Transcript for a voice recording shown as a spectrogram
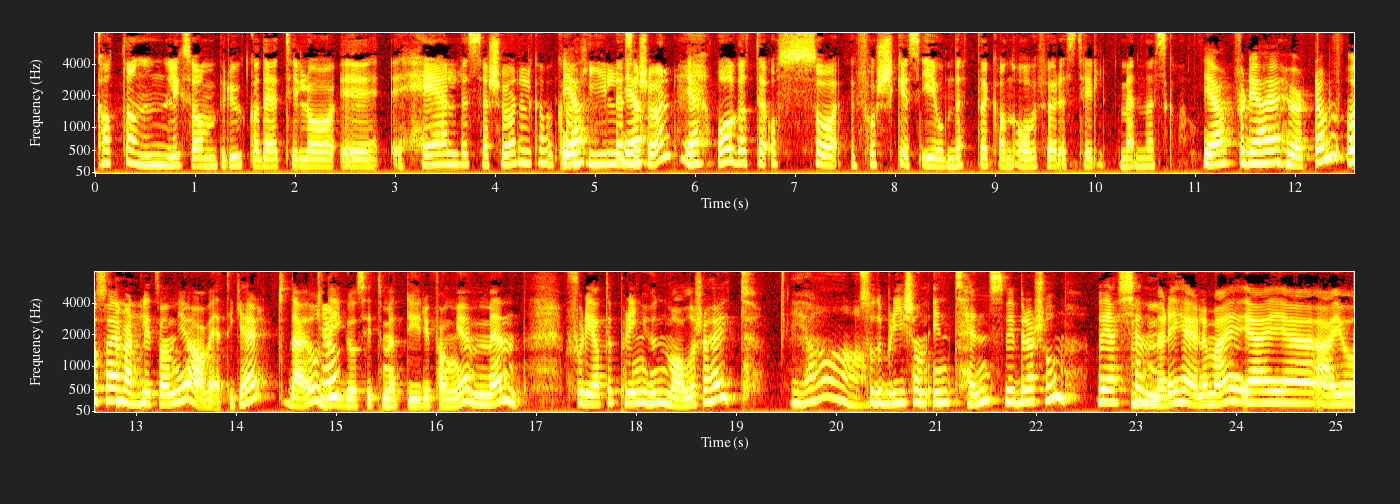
kattene liksom bruker det til å eh, hele seg sjøl, eller kan, kan Ja, hile seg sjøl. Og at det også forskes i om dette kan overføres til mennesker. Ja, for det har jeg hørt om. Og så har jeg vært litt sånn ja, vet ikke helt. Det er jo Mm. Digg å sitte med et dyr i fanget, men fordi at det Pling hun maler så høyt, Ja. så det blir sånn intens vibrasjon. Og jeg kjenner det i hele meg. Jeg eh, er jo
